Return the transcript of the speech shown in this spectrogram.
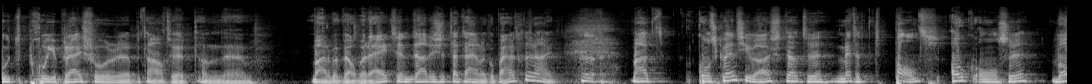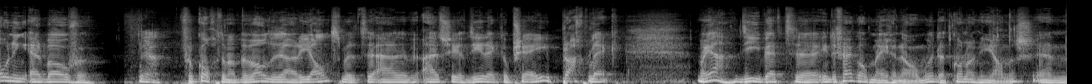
Goed, goede prijs voor betaald werd, dan waren we wel bereid. En daar is het uiteindelijk op uitgedraaid. Maar het consequentie was dat we met het pand ook onze woning erboven ja. verkochten. Want we woonden daar riant met uitzicht direct op zee. Prachtplek. Maar ja, die werd uh, in de verkoop meegenomen. Dat kon ook niet anders. En...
